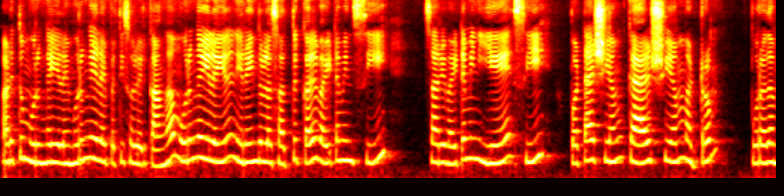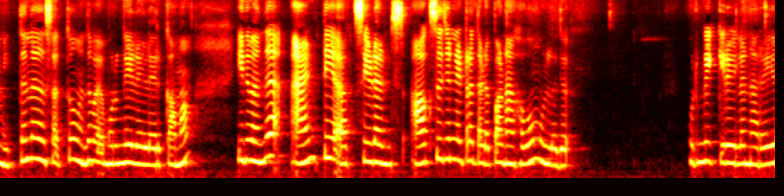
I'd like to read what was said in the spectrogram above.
அடுத்து முருங்கை இலை. முருங்கை இலை பற்றி சொல்லியிருக்காங்க. முருங்கை இலையில் நிறைந்துள்ள சத்துக்கள் vitamin C sorry vitamin A C potassium calcium மற்றும் புரதம். இத்தனை சத்தும் வந்து வ- முருங்கை இலையில் இருக்காமா? இது வந்து ஆன்டி ஆக்சிடென்ட்ஸ் ஆக்சிஜனேற்ற தடுப்பானாகவும் உள்ளது. முருங்கைக்கீரையில் நிறைய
